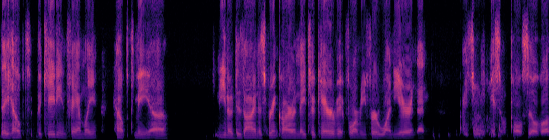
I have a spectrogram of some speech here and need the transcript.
they helped the Kaeding family helped me uh you know, design a sprint car, and they took care of it for me for one year, and then I started racing with Paul Silva.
